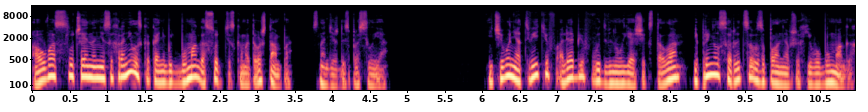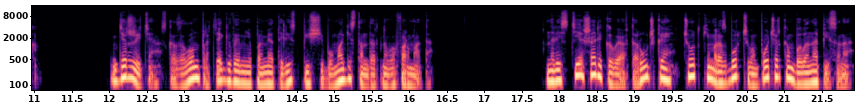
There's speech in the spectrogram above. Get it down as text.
«А у вас, случайно, не сохранилась какая-нибудь бумага с оттиском этого штампа?» — с надеждой спросил я. Ничего не ответив, Алябьев выдвинул ящик стола и принялся рыться в заполнявших его бумагах. «Держите», — сказал он, протягивая мне помятый лист пищи бумаги стандартного формата. На листе шариковой авторучкой четким разборчивым почерком было написано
